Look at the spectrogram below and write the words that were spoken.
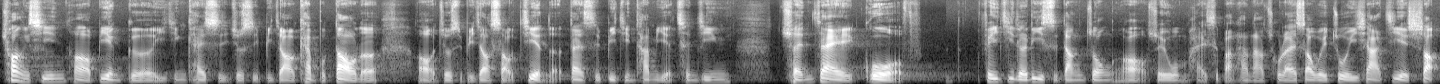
创新哈、变革，已经开始就是比较看不到了哦、就是比较少见了。但是毕竟他们也曾经。存在过飞机的历史当中哦，所以我们还是把它拿出来稍微做一下介绍。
